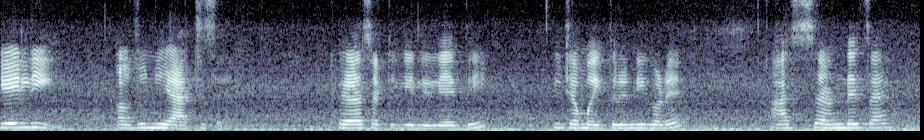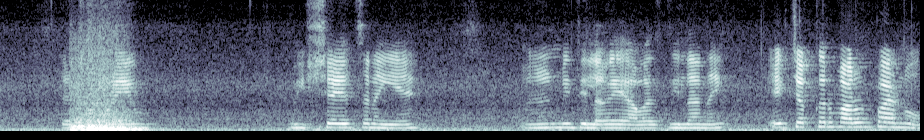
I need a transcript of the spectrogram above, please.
गेली. अजून याचीच आहे. खेळासाठी गेलेली आहे ती तिच्या मैत्रिणीकडे. आज संडेच आहे. त्याच्यामुळे विषयच नाही आहे म्हणून मी तिला काही आवाज दिला नाही. एक चक्कर मारून पाहणो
